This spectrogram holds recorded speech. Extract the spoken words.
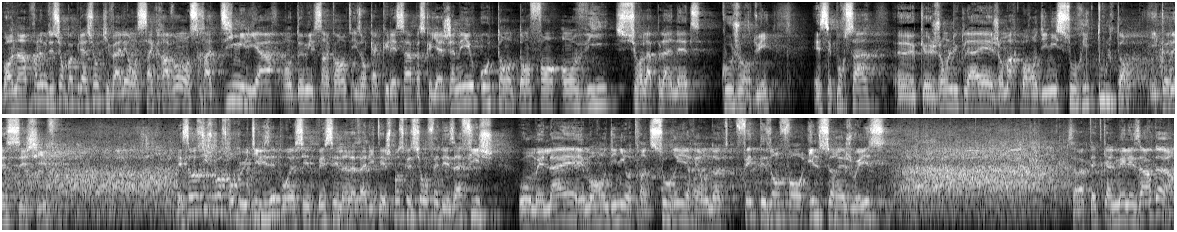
Bon, on a un problème de surpopulation qui va aller en s'aggravant. On sera 10 milliards en 2050. Ils ont calculé ça parce qu'il n'y a jamais eu autant d'enfants en vie sur la planète qu'aujourd'hui. Et c'est pour ça euh, que Jean-Luc Lahaye et Jean-Marc Morandini sourient tout le temps. Ils connaissent ces chiffres. Et ça aussi, je pense qu'on peut utiliser pour essayer de baisser la natalité. Je pense que si on fait des affiches où on met Lahaye et Morandini en train de sourire et on note Faites des enfants, ils se réjouissent, ça va peut-être calmer les ardeurs.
